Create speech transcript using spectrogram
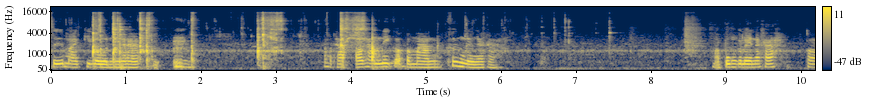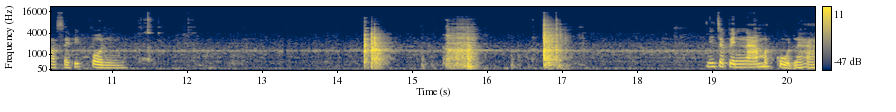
ซื้อมากิโลนึงนะคะเอาทำเอาทำนี่ก็ประมาณครึ่งหนึ่งอะคะ่ะ มาปรุงกันเลยนะคะ ก็ใส่พริกป่น นี่จะเป็นน้ำมะกรูดนะคะ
